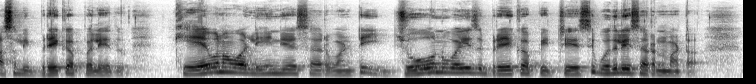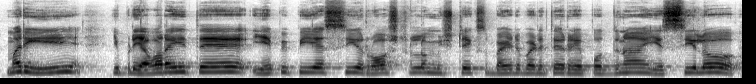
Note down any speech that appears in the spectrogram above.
అసలు ఈ బ్రేకప్ లేదు. కేవలం వాళ్ళు ఏం చేశారు అంటే జోన్ వైజ్ బ్రేకప్ ఇచ్చేసి వదిలేశారనమాట మరి ఇప్పుడు ఎవరైతే ఏపీఎస్సి రోస్టర్లో మిస్టేక్స్ బయటపడితే రేపొద్దున ఎస్సీలో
